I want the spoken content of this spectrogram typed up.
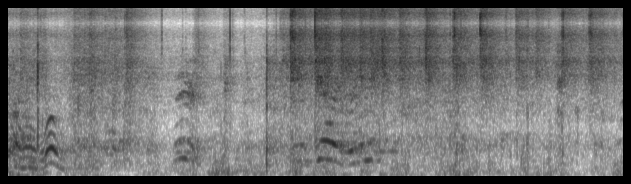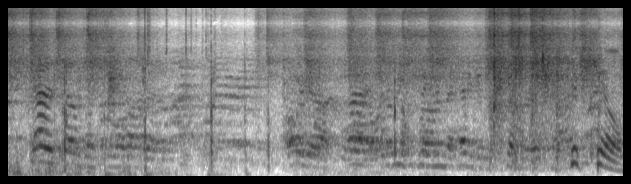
Oh, whoa. That sounds like a lot of... Just kill.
